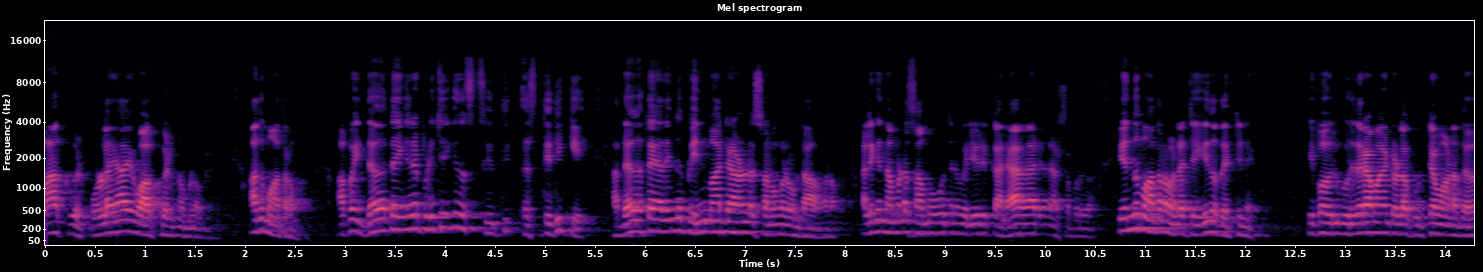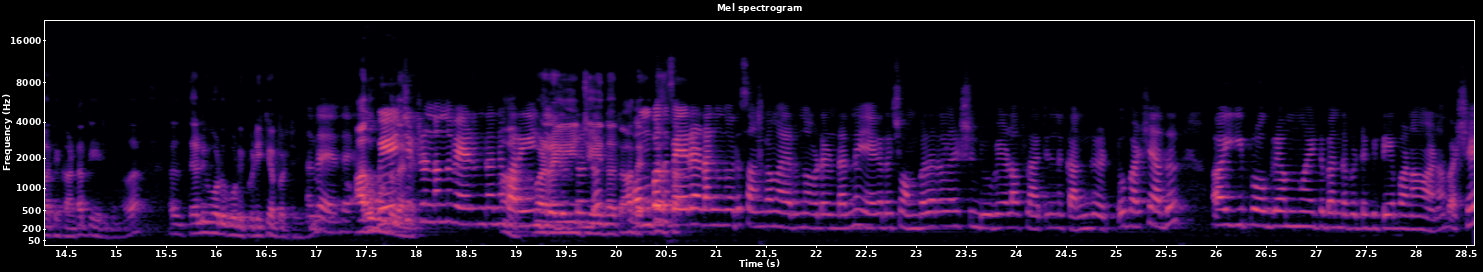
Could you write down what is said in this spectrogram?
വാക്കുകൾ പൊള്ളയായ വാക്കുകൾ നമ്മൾ പറയുന്നത്. അതുമാത്രമാണ് അപ്പോൾ ഇദ്ദേഹത്തെ ഇങ്ങനെ പിടിച്ചിരിക്കുന്ന സ്ഥിതി സ്ഥിതിക്ക് അദ്ദേഹത്തെ അതിൽ നിന്ന് പിന്മാറ്റാനുള്ള ശ്രമങ്ങൾ ഉണ്ടാവണം. അല്ലെങ്കിൽ നമ്മുടെ സമൂഹത്തിന് വലിയൊരു കലാകാരൻ നഷ്ടപ്പെടുക എന്ന് മാത്രമല്ല ചെയ്ത തെറ്റിന്. ഇപ്പോൾ ഒരു ഗുരുതരമായിട്ടുള്ള കുറ്റമാണ് അദ്ദേഹത്തെ കണ്ടെത്തിയിരിക്കുന്നത്. അത് തെളിവോടുകൂടി പിടിക്കപ്പെട്ടിരിക്കുന്നു. അതെ അതെ. അതുകൊണ്ട് പേരടങ്ങുന്ന ഒരു സംഘമായിരുന്നു അവിടെ ഉണ്ടായിരുന്നത്. ഏകദേശം ഒമ്പതര ലക്ഷം രൂപയുള്ള ഫ്ലാറ്റിൽ നിന്ന് കണ്ടെടുത്തു. പക്ഷെ അത് ഈ പ്രോഗ്രാമുമായിട്ട് ബന്ധപ്പെട്ട് കിട്ടിയ പണമാണ്. പക്ഷെ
